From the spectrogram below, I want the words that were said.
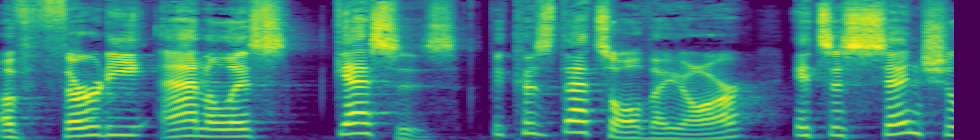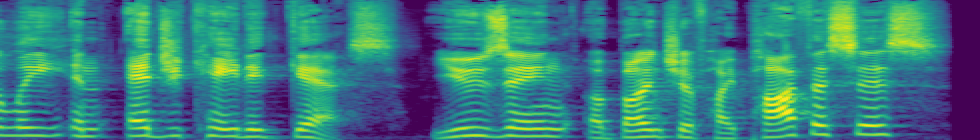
of 30 analysts' guesses, because that's all they are. It's essentially an educated guess using a bunch of hypotheses,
